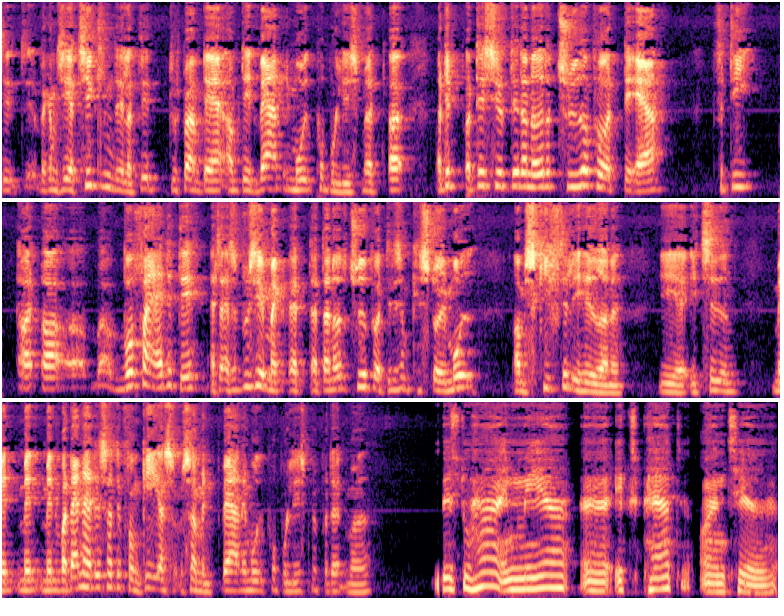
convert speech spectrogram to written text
dit, hvad kan man sige, artiklen, eller det du spørger om, det er, om det er et værn imod populisme. Og, og, det, og det, det er der noget, der tyder på, at det er. Fordi og, og, og hvorfor er det det? Altså, altså du siger, at, at der er noget, der tyder på, at det ligesom kan stå imod om skiftelighederne i, øh, i tiden. Men, men, men hvordan er det så, det fungerer som, som en værn imod populisme på den måde? Hvis du har en mere øh, ekspertorienteret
